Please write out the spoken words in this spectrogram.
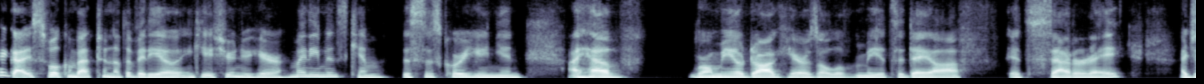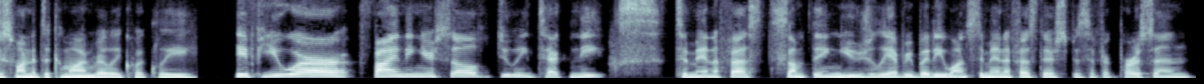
Hey guys, welcome back to another video. In case you're new here, my name is Kim. This is Core Union. I have Romeo dog hairs all over me. It's a day off. It's Saturday. I just wanted to come on really quickly. If you are finding yourself doing techniques to manifest something, usually everybody wants to manifest their specific person.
